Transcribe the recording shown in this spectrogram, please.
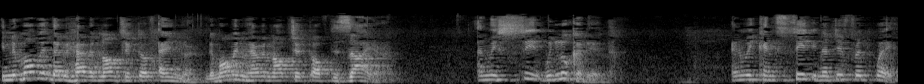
in the moment that we have an object of anger, the moment we have an object of desire, and we see, we look at it, and we can see it in a different way.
